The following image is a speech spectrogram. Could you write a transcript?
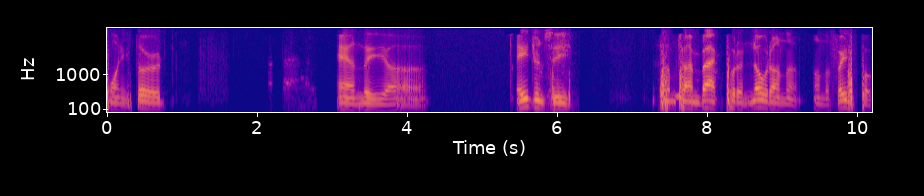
23rd. And the uh, agency sometime back put a note on the on the Facebook,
